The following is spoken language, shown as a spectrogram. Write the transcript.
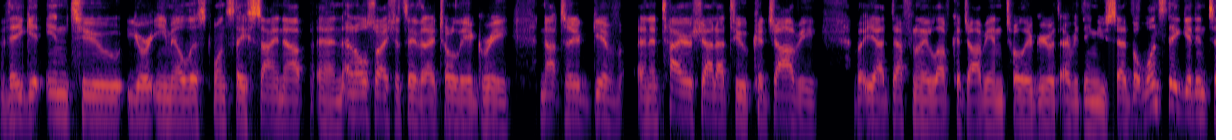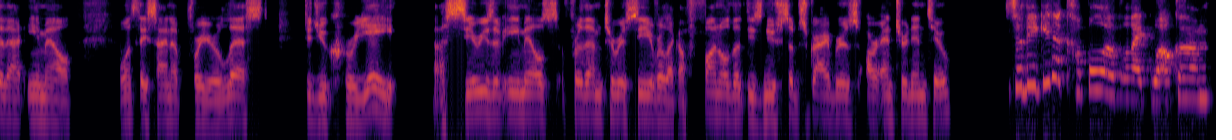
they get into your email list, once they sign up, and, and also I should say that I totally agree, not to give an entire shout out to Kajabi, but yeah, definitely love Kajabi and totally agree with everything you said. But once they get into that email, once they sign up for your list, did you create a series of emails for them to receive or like a funnel that these new subscribers are entered into? So they get a couple of like welcome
